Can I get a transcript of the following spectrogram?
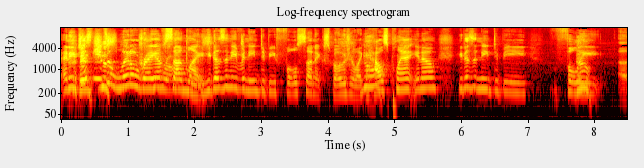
and he just needs just a little ray of sunlight. He doesn't even need to be full sun exposure like a house plant. You know, he doesn't need to be fully. Uh,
